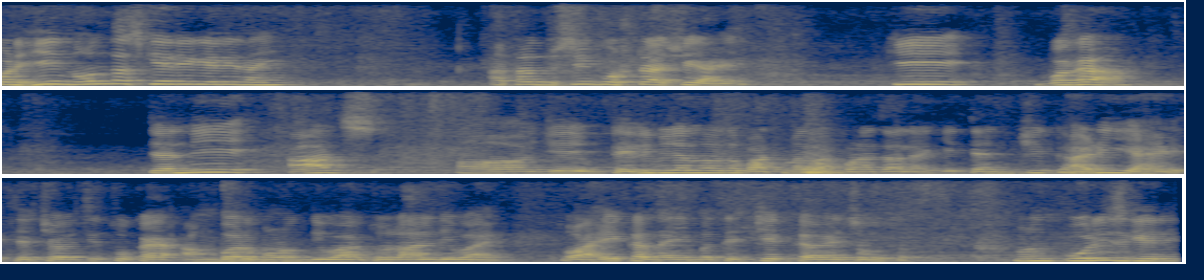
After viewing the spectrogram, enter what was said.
पण ही नोंदच केली गेली नाही. आता दुसरी गोष्ट अशी आहे की बघा त्यांनी आज जे टेलिव्हिजनवर बातम्या दाखवण्यात आल्या की त्यांची गाडी आहे त्याच्यावरती तो काय अंबर म्हणून दिवा तो लाल दिवा आहे तो आहे का नाही मग ते चेक करायचं होतं. म्हणून पोलीस गेले.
